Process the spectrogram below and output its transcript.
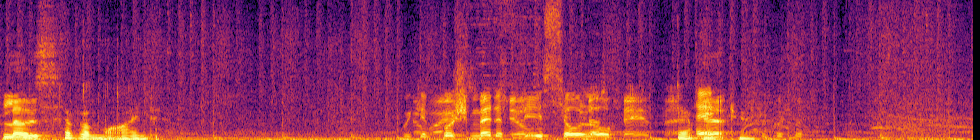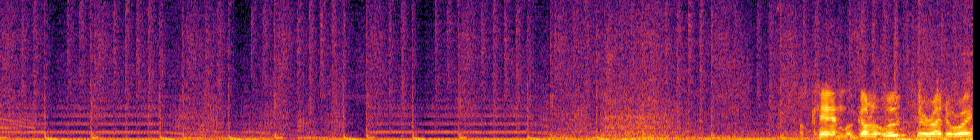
Close. Never mind. We can why push is mid if chill? Lee is We so can low. just save that. Yeah, Hey, Yeah. okay. we can push mid. Okay, I'm gonna ult here right away.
